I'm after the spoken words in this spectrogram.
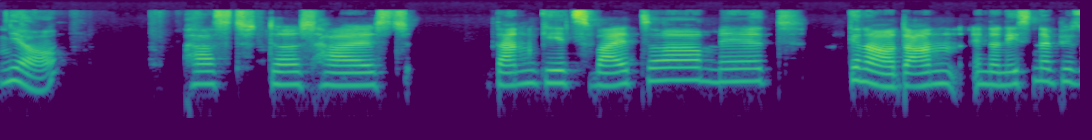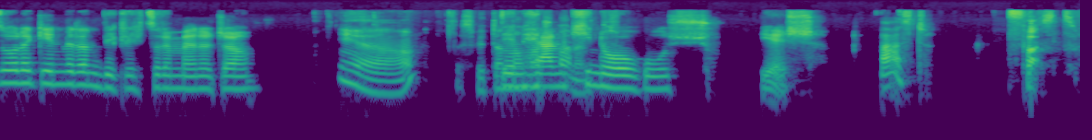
Ja. Passt. Das heißt, dann geht's weiter mit. Genau, dann in der nächsten Episode gehen wir dann wirklich zu dem Manager. Ja, das wird dann Den Herrn spannend. Kino Rouge. Yes. Passt. Passt.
